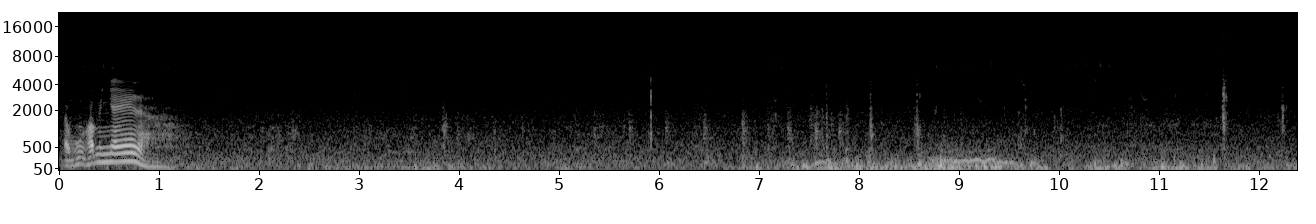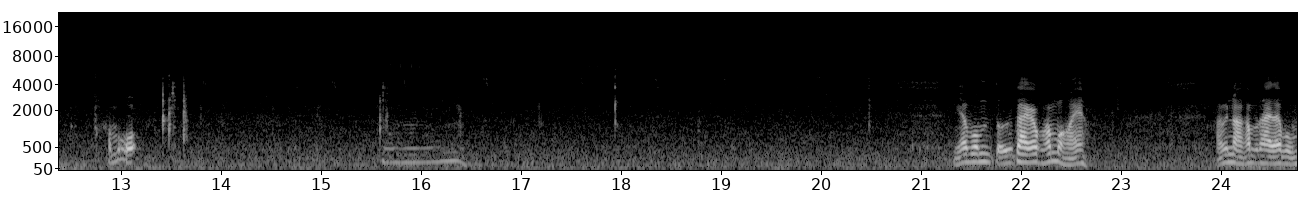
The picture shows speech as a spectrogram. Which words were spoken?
แต่พวกเขามีเงี้เนี่ย เนี่ยวผมตุ๋ยไทยกับขมหอยเอาไปนอนคำไทยแล้วผม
